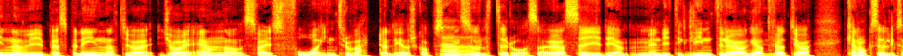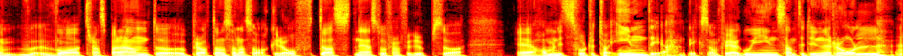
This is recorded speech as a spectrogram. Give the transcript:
innan vi började spela in att jag, jag är en av Sveriges få introverta ledarskapskonsulter. Då, så jag säger det med lite glimten i ögat Mm. för att jag kan också liksom vara transparent och, och prata om sådana saker. Och oftast när jag står framför grupp så eh, har man lite svårt att ta in det. Liksom. För jag går in samtidigt i en roll. Ja.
